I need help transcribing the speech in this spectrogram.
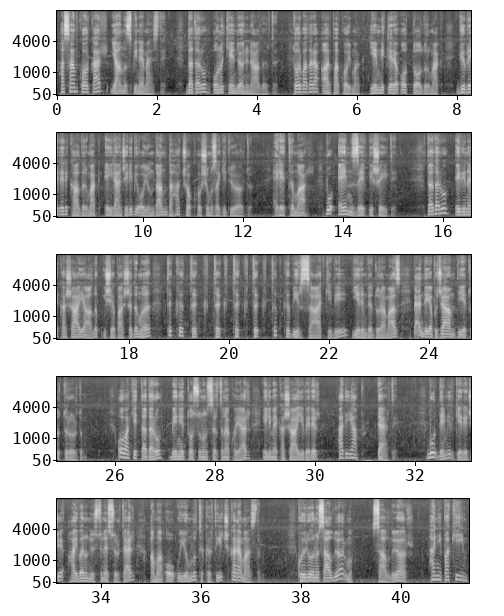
Hasan korkar, yalnız binemezdi. Dadaruh onu kendi önüne alırdı. Torbalara arpa koymak, yemliklere ot doldurmak, gübreleri kaldırmak eğlenceli bir oyundan daha çok hoşumuza gidiyordu. Hele tımar, bu en zevkli şeydi. Dadaruh eline kaşağıyı alıp işe başladı mı tıkı tık tık tık tık tıpkı bir saat gibi yerimde duramaz ben de yapacağım diye tuttururdum. O vakit Dadaruh beni Tosun'un sırtına koyar, elime kaşağıyı verir, hadi yap derdi. Bu demir gereci hayvanın üstüne sürter ama o uyumlu tıkırtıyı çıkaramazdım. Kuyruğunu sallıyor mu? Sallıyor. Hani bakayım.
